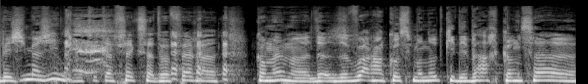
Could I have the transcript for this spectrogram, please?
Mais j'imagine tout à fait que ça doit faire euh, quand même euh, de, de, voir un cosmonaute qui débarque comme ça.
